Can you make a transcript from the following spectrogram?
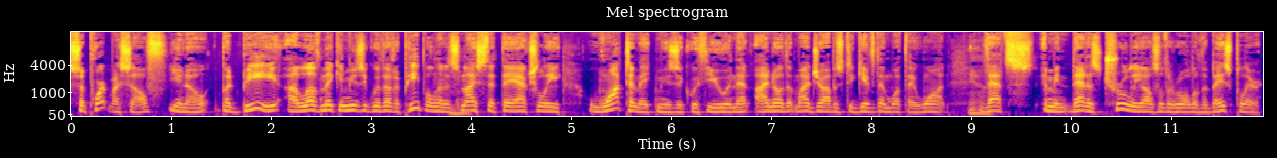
support myself, you know, but b I love making music with other people, and it's Mm-hmm. nice that they actually want to make music with you, and that I know that my job is to give them what they want. Yeah. That's I mean that is truly also the role of a bass player.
